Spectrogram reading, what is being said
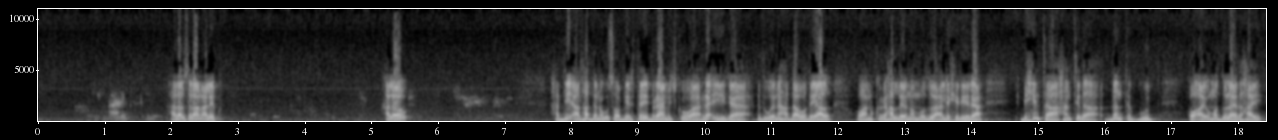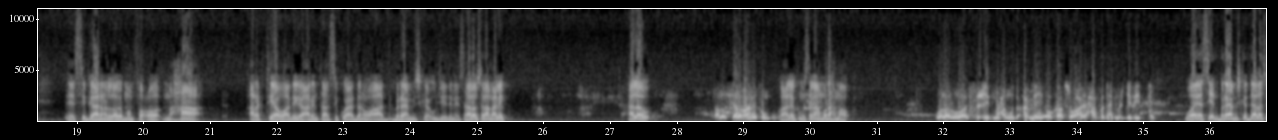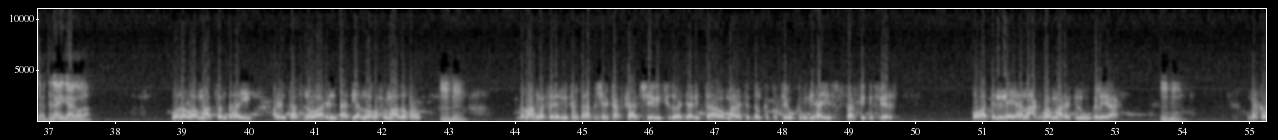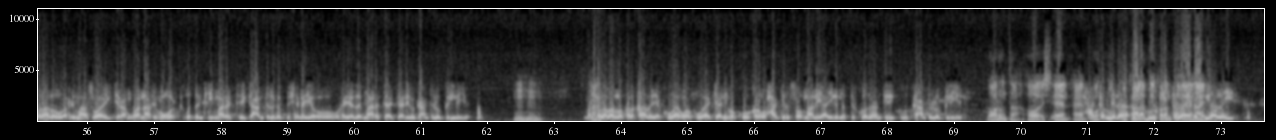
hallo salaamu calaykum hallo haddii aad hadda nagu soo biirtay barnaamijku waa ra'yiga dadweynaha daawadayaal oo aanu kaga hadlayno mawduuca la xiriira bixinta hantida danta guud oo ay ummaddu leedahay si gaarana looga manfaco. Maxaa aragtiya oo adiga arrintaasi ku aadan oo aad barnaamijka u jeedinaysa. Hallo asalaamu calaykum hallo alo asalaamu calaykum wacalaykum asalaam waraxma walaal waa saciid maxamuud came oo kaa soo caya xaafad axmer jadiid. Waaya sicid barnaamijka daa la socota ra'yigaaga walaal walaal waa mahadsan tahay arrintaasna waa arrin aad iyo aad looga xumaado. Dabcan waa dareemi kartaa hadda sharikaadka aad sheegay sidoo ajaanibta oo maaragtay dalka turkiga uu ka mid yahay isbitaalkii difer oo hadda la leeyahay lacag baa maaragtay lagu gelayaa marka walaalow arrimahaas waa ay jiraan. Waana arrimo war wadankii maaragtay gacanta laga bixinayo oo hay'ada maaragtay ajaaniba gacanta loo gelinayo. Marka labaa loo kala qaadaya kuwan waa kuwa ajaaniba kuwo kale waxaa jira soomaaliya ayaga naftirkooda hantidii guud gacanta loo geliyay. Waa runta oo ah wakaaladii korontada ku yaalay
